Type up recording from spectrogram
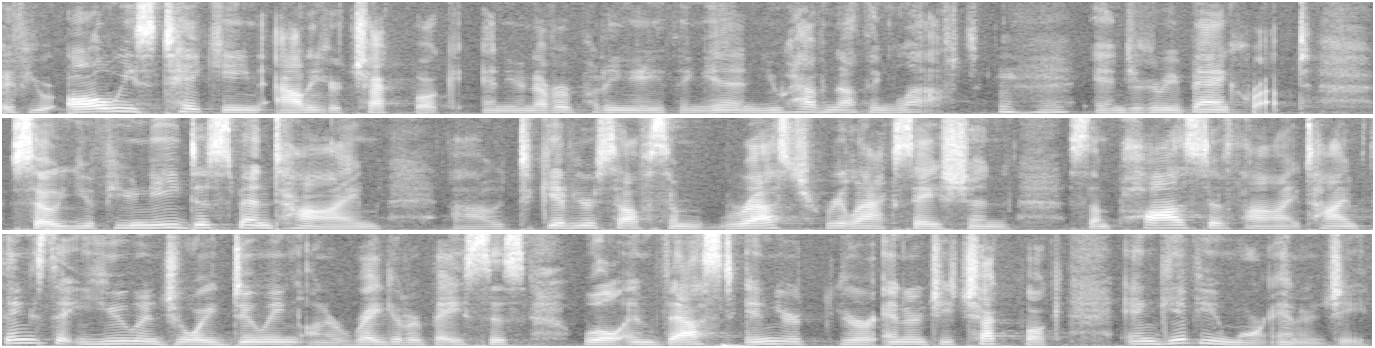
if you're always taking out of your checkbook and you're never putting anything in, you have nothing left, mm -hmm. and you're going to be bankrupt. So if you need to spend time uh, to give yourself some rest, relaxation, some positive th time, things that you enjoy doing on a regular basis will invest in your, your energy checkbook and give you more energy.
